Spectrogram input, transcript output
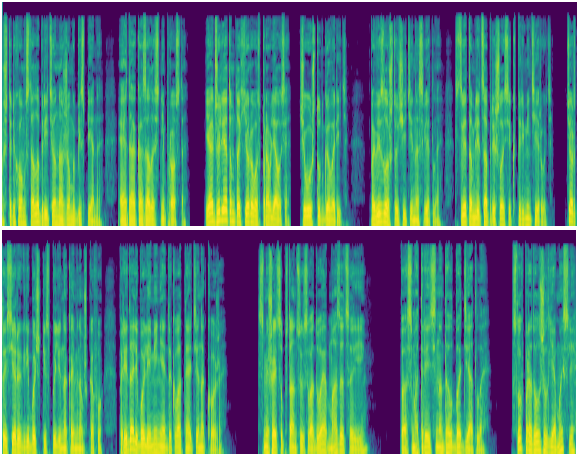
штрихом стало бритьё ножом и без пены. Это оказалось непросто. Я жилетом-то херово справлялся, чего уж тут говорить. Повезло, что щетина светлая. С цветом лица пришлось экспериментировать. Тёртые серые грибочки с пылью на каменном шкафу придали более-менее адекватный оттенок кожи. Смешать субстанцию с водой, обмазаться и... Посмотреть на долбодятла. Вслух продолжил я мысли,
